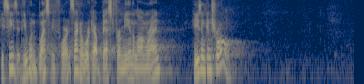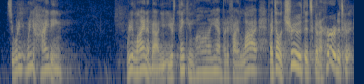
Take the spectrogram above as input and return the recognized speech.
He sees it. He wouldn't bless me for it. It's not going to work out best for me in the long run. He's in control. See, what are you, what are you hiding? What are you lying about? You're thinking, well, yeah, but if I lie, if I tell the truth, it's going to hurt. It's going to,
